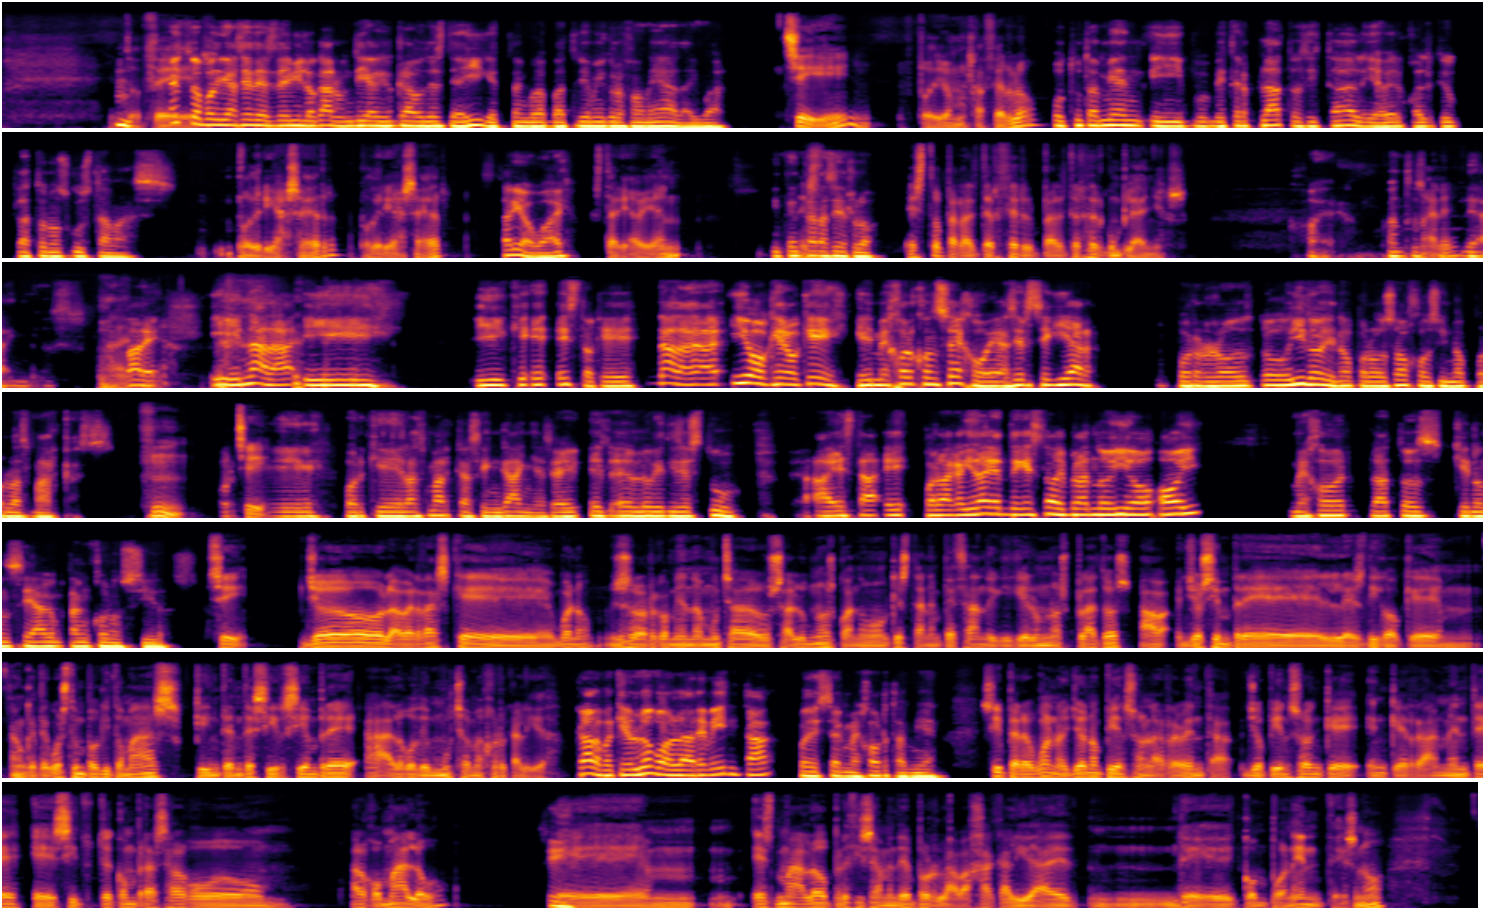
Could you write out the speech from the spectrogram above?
Entonces, Esto podría ser desde mi local, un día que grabo desde ahí, que tengo la batería microfoneada igual. sí, podríamos hacerlo, O tú también, y meter platos y tal, y a ver cuál plato nos gusta más. podría ser, podría ser, Estaría guay. Estaría bien. Intentar Es- hacerlo. Esto para el tercer, para el tercer cumpleaños. Joder, cuántos Vale. cumpleaños. Madre Vale, mía. y nada, y, y que esto, que nada, yo creo que el mejor consejo es hacerse guiar por los oídos y no por los ojos y no por las marcas. Hmm, Porque, porque las marcas engañan, es, es lo que dices tú. A esta, eh, por la calidad de que estaba hablando yo hoy, mejor platos que no sean tan conocidos. Sí, yo la verdad es que, bueno, yo se lo recomiendo a muchos alumnos cuando que están empezando y que quieren unos platos. Ah, Yo siempre les digo que, aunque te cueste un poquito más, que intentes ir siempre a algo de mucha mejor calidad. Claro, porque luego la reventa puede ser mejor también. Sí, pero bueno, yo no pienso en la reventa. Yo pienso en que, en que realmente eh, si tú te compras algo, algo malo, Sí, eh, es malo precisamente por la baja calidad de, de componentes, ¿no?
